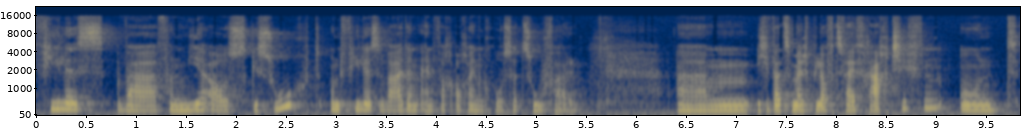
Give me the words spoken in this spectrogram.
vieles war von mir aus gesucht und vieles war dann einfach auch ein großer Zufall. Ähm, ich war zum Beispiel auf zwei Frachtschiffen und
